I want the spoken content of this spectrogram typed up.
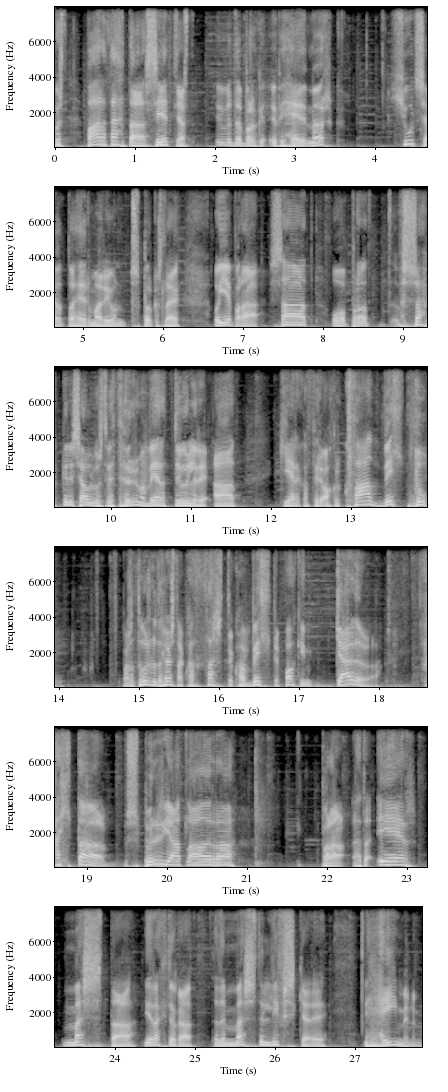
veist, bara þetta að setjast upp í heiðmörk. Hjútsjátt á heiðrumari, hún storkastlega og ég bara satt og var bara sökkin í sjálf við þurfum að vera dugleri að gera eitthvað fyrir okkur, hvað vilt þú? bara svo þú sem þetta hlusta, hvað þarftu, hvað viltu? Fokkin gerðu það. Hætta að spurja alla aðra. Bara, þetta er mesta, ég rækti okkar þetta er mestu lífsgæði í heiminum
